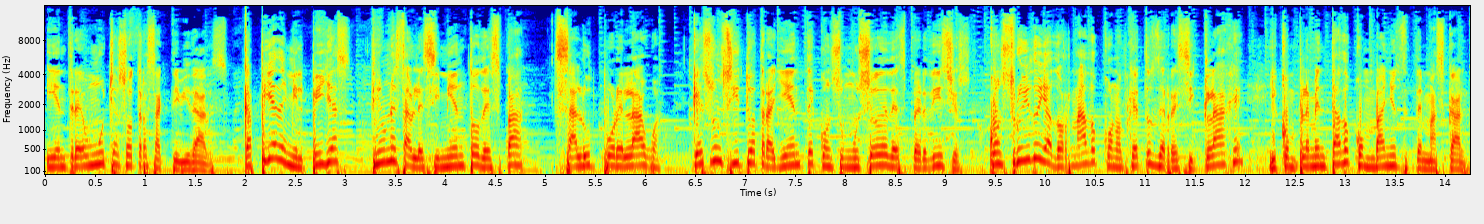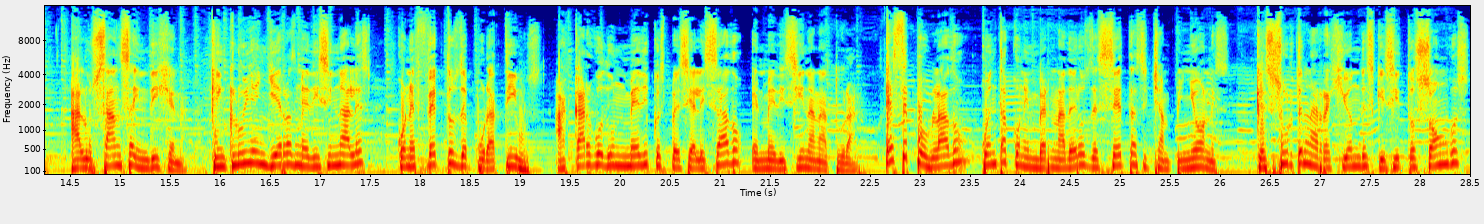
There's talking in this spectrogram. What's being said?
y entre muchas otras actividades. Capilla de Milpillas tiene un establecimiento de spa, Salud por el Agua, que es un sitio atrayente con su museo de desperdicios, construido y adornado con objetos de reciclaje y complementado con baños de temazcal, a la usanza indígena, que incluyen hierbas medicinales con efectos depurativos, a cargo de un médico especializado en medicina natural. Este poblado cuenta con invernaderos de setas y champiñones, que surten la región de exquisitos hongos,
